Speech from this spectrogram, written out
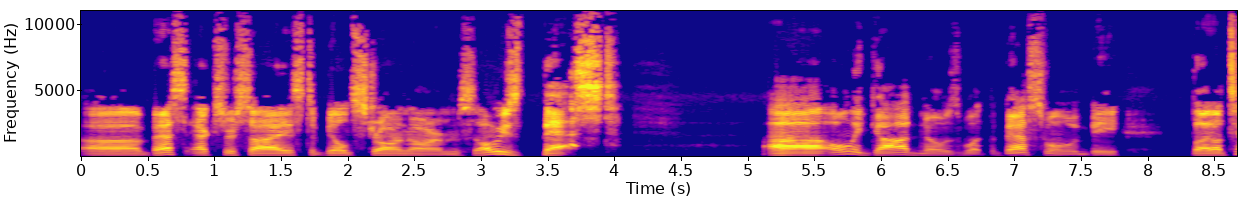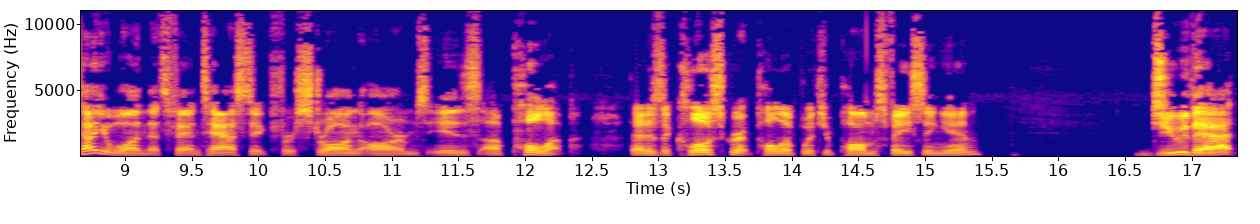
uh, best exercise to build strong arms. Always best. Uh, only God knows what the best one would be. But I'll tell you one that's fantastic for strong arms is a pull up. That is a close grip pull up with your palms facing in. Do that.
